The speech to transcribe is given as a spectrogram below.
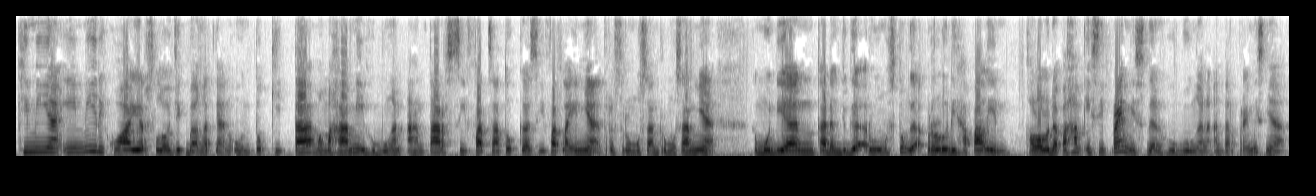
kimia ini requires logic banget kan untuk kita memahami hubungan antar sifat satu ke sifat lainnya, terus rumusan-rumusannya. Kemudian kadang juga rumus tuh nggak perlu dihafalin. Kalau lo udah paham isi premis dan hubungan antar premisnya,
